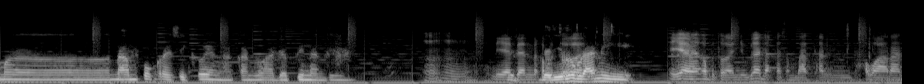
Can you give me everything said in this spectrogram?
menampung resiko yang akan lu hadapi nantinya Mm-mm. Ya, dan jadi lu kebetulan- berani Iya, kebetulan juga ada kesempatan tawaran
